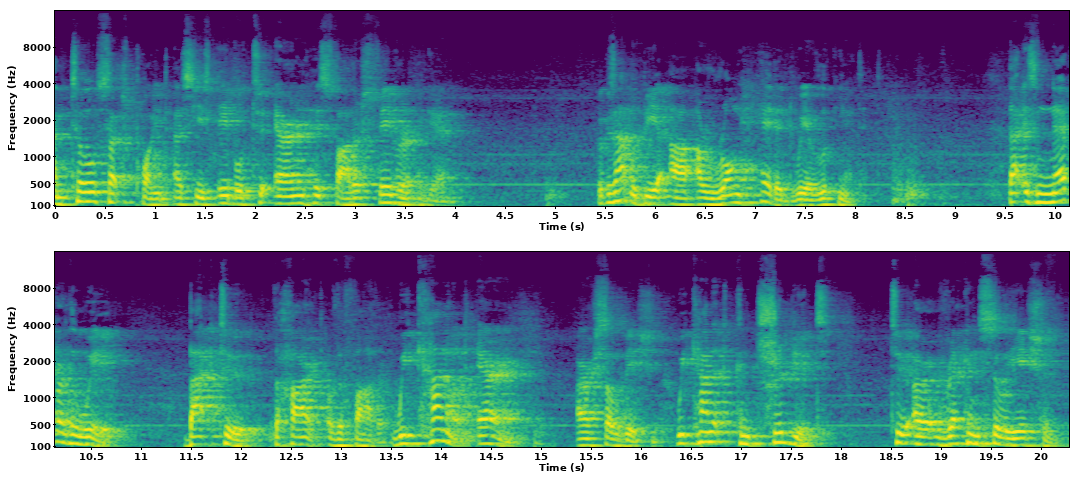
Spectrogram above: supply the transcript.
until such point as he's able to earn his father's favour again. Because that would be a, a wrong headed way of looking at it. That is never the way back to the heart of the Father. We cannot earn our salvation. We cannot contribute to our reconciliation.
